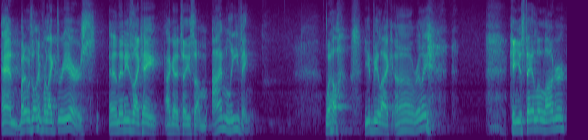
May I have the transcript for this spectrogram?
And but it was only for like three years. And then he's like, hey, I gotta tell you something. I'm leaving. Well, you'd be like, uh, really? Can you stay a little longer?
